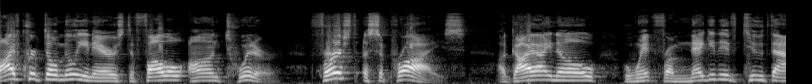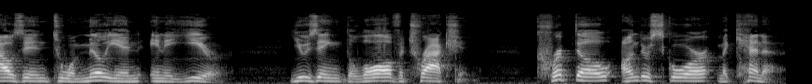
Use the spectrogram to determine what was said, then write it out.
Five crypto millionaires to follow on Twitter. First, a surprise. A guy I know who went from negative 2,000 to a million in a year using the law of attraction. Crypto underscore McKenna.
